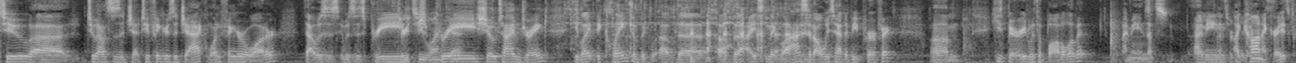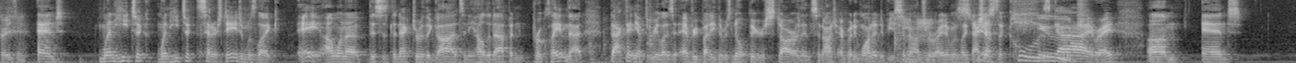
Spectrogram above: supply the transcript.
two uh, two ounces of jack, two fingers of Jack, one finger of water. That was his. It was his pre Three, two, one, pre Showtime drink. He liked the clink of the of the of the ice in the glass. It always had to be perfect. Um, he's buried with a bottle of it. I mean, that's I mean, Iconic, right? It's crazy. and when he took when he took center stage and was like, "Hey, I want to. This is the nectar of the gods," and he held it up and proclaimed that. Back then, you have to realize that everybody there was no bigger star than Sinatra. Everybody wanted to be Sinatra, right? It was like, "That Just guy's the coolest huge. guy," right? Um, and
